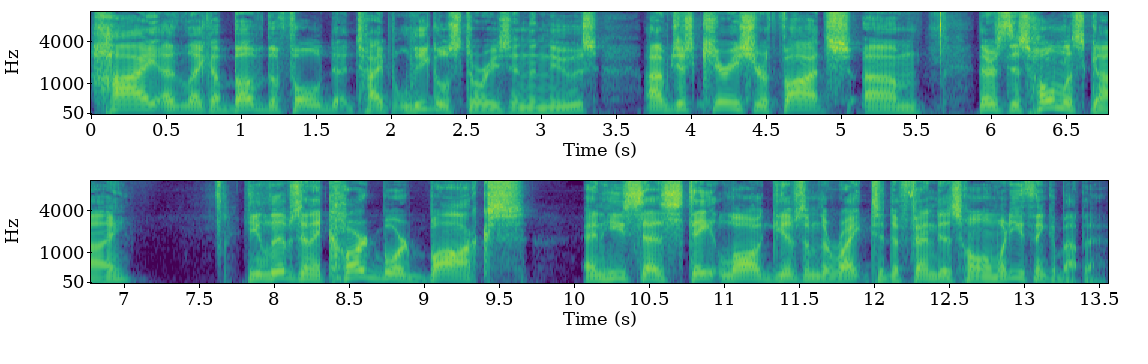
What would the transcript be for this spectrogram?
high, uh, like above the fold type legal stories in the news. I'm just curious your thoughts. Um, there's this homeless guy. He lives in a cardboard box, and he says state law gives him the right to defend his home. What do you think about that?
